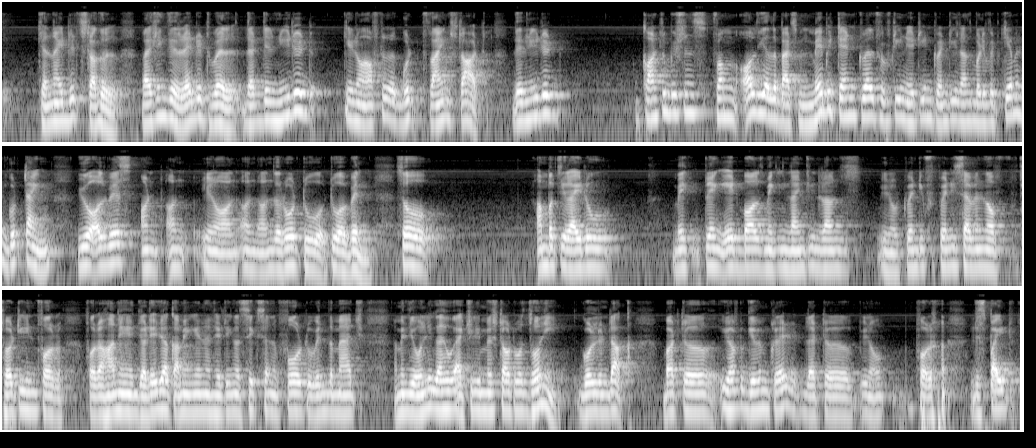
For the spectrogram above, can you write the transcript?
Chennai did struggle, but I think they read it well that they needed you know, after a good flying start, they needed contributions from all the other batsmen, maybe 10, 12, 15, 18, 20 runs, but if it came in good time, you always on, on you know, on, on, on the road to, to a win. So, Ambati Rayudu make, playing 8 balls, making 19 runs, you know, 20, 27 of 13 for, for Rahane, Jadeja coming in and hitting a 6 and a 4 to win the match. I mean, the only guy who actually missed out was Dhoni, Golden Duck. But uh, you have to give him credit that uh, you know, for despite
